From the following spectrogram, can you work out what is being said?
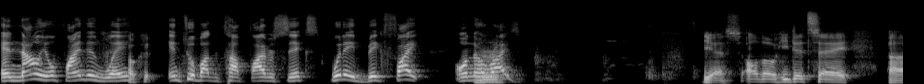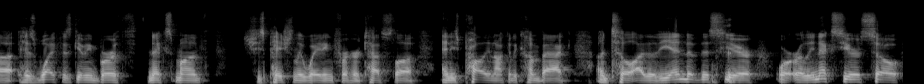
And now he'll find his way okay. into about the top five or six with a big fight on the mm-hmm. horizon. Yes, although he did say uh, his wife is giving birth next month. She's patiently waiting for her Tesla, and he's probably not going to come back until either the end of this year or early next year. So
